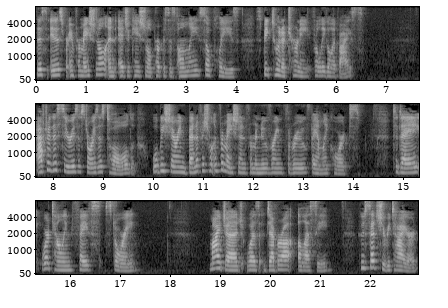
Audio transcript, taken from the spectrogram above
This is for informational and educational purposes only, so please speak to an attorney for legal advice. After this series of stories is told, we'll be sharing beneficial information for maneuvering through family courts. Today, we're telling Faith's story. My judge was Deborah Alessi, who said she retired.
